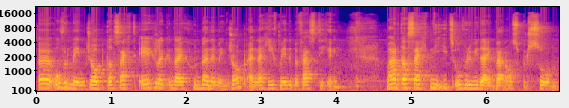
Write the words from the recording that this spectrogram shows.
uh, over mijn job. Dat zegt eigenlijk dat ik goed ben in mijn job en dat geeft mij de bevestiging. Maar dat zegt niet iets over wie dat ik ben als persoon.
